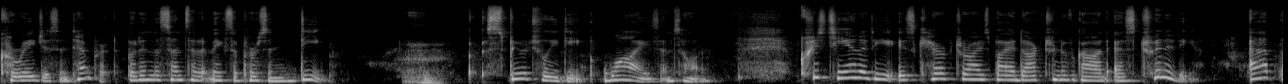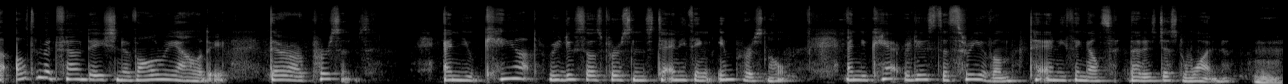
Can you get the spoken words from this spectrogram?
courageous and temperate, but in the sense that it makes a person deep spiritually deep, wise, and so on. Christianity is characterized by a doctrine of God as Trinity. At the ultimate foundation of all reality, there are persons. And you can't reduce those persons to anything impersonal, and you can't reduce the three of them to anything else that is just one. Mm.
